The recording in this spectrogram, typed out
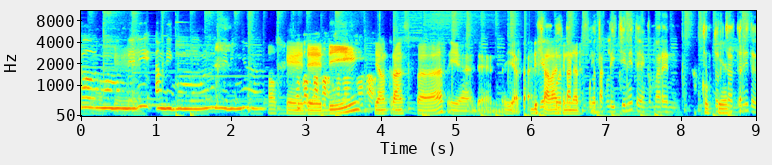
kalau ngomong Dedi ambigu mulu jadinya. Oke, apa-apa, Dedi yang transfer, iya dan ya tadi Yang salah botak, dengar sih. botak licin itu yang kemarin Aku kira- itu.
